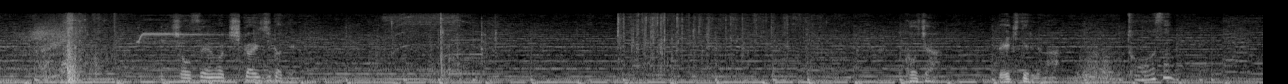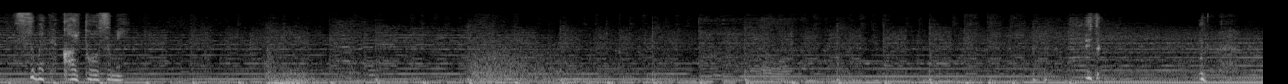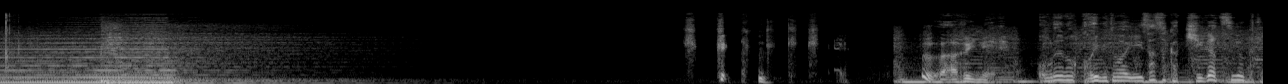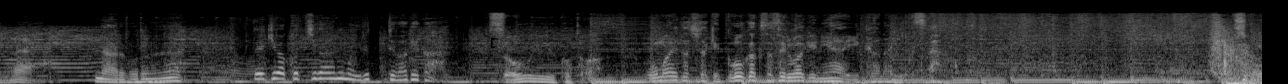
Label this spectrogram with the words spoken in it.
所詮は機械仕掛け。こうちゃんできてるよな。当然。全て回答済み悪いね。俺の恋人はいささか気が強くてな。なるほどな。敵はこっち側にもいるってわけか。そういうこと。お前たちだけ合格させるわけにはいかないんださ。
